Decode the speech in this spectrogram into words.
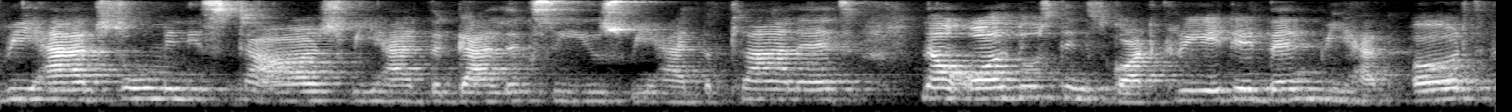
we had so many stars, we had the galaxies, we had the planets. Now all those things got created, then we had earth.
